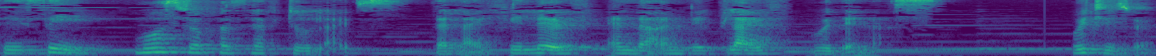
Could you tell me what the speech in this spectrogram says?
They say most of us have two lives the life we live and the unlived life within us. Which is where,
